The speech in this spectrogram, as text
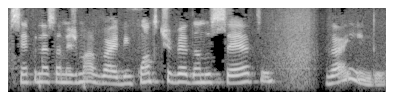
sempre nessa mesma vibe. Enquanto estiver dando certo, vai indo.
